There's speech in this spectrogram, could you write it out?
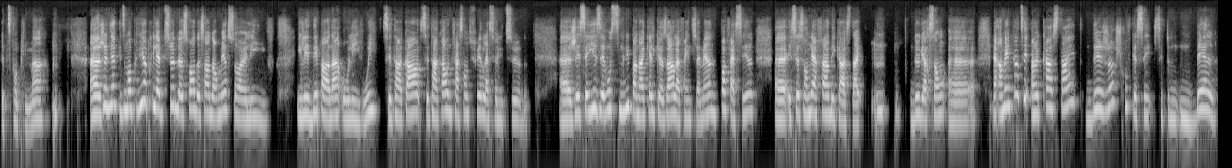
petits compliments. Euh, Geneviève qui dit Mon plus vieux a pris l'habitude le soir de s'endormir sur un livre. Il est dépendant au livre. Oui, c'est encore, une façon de fuir la solitude. Euh, j'ai essayé zéro stimuli pendant quelques heures la fin de semaine, pas facile. Euh, ils se sont mis à faire des casse-têtes. Deux garçons. Euh, mais en même temps, un casse-tête, déjà, je trouve que c'est une, belle,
